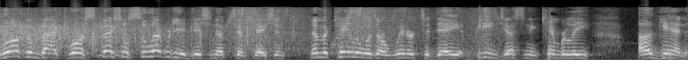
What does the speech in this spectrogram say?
Welcome back to our special celebrity edition of Temptations. Now, Mikalah was our winner today, beating Justin and Kimberly again.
